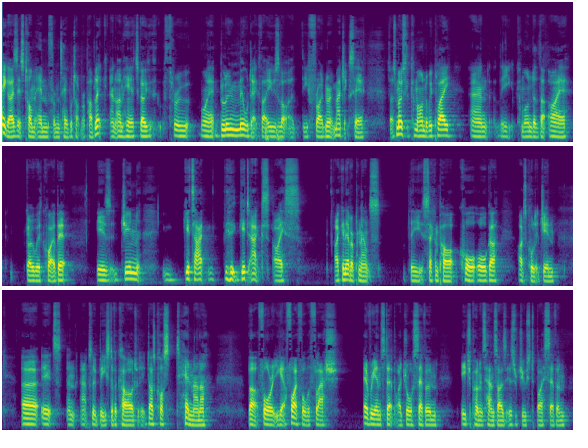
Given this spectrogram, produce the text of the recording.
Hey guys, it's Tom M from Tabletop Republic, and I'm here to go through my Bloom Mill deck that I use a lot at the Friday Night Magics here. So it's mostly Commander we play, and the Commander that I go with quite a bit is Jin Gitax Ice. I can never pronounce the second part, Core Augur. I just call it Jin. Uh, it's an absolute beast of a card. It does cost 10 mana, but for it you get a 5-4 with Flash, Every end step, I draw seven. Each opponent's hand size is reduced by seven.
